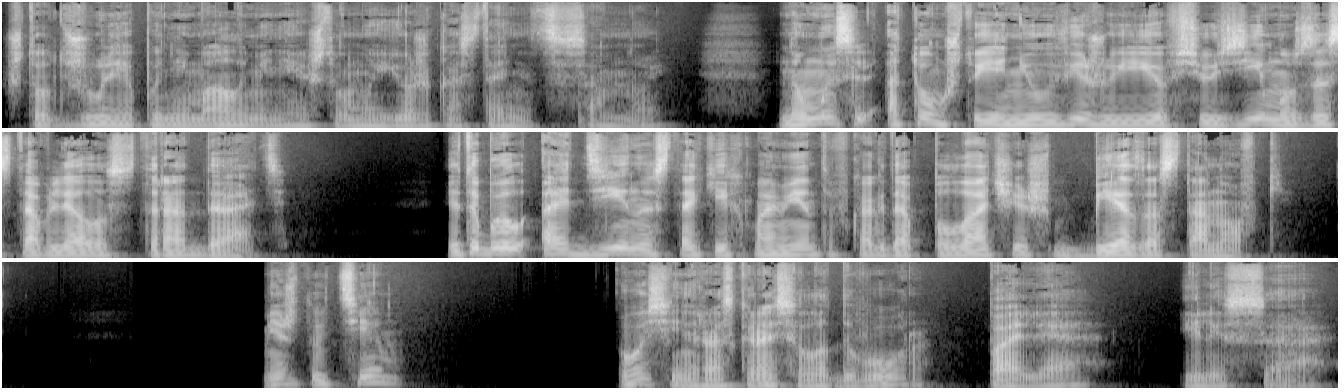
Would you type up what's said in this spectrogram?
что Джулия понимала меня и что мой ежик останется со мной. Но мысль о том, что я не увижу ее всю зиму, заставляла страдать. Это был один из таких моментов, когда плачешь без остановки. Между тем осень раскрасила двор, поля и леса.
